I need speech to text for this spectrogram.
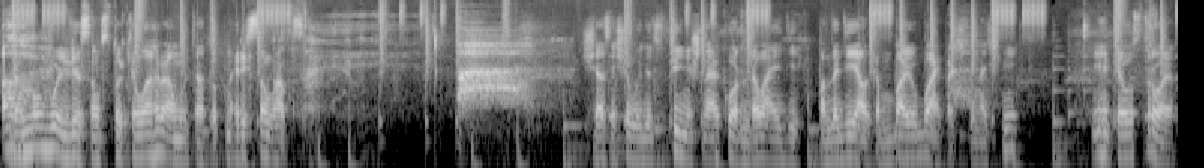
Домовой весом 100 килограмм у тебя тут нарисовался. Сейчас еще будет финишный аккорд. Давай иди под одеялком баю-бай почти начни. Я тебя устрою.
